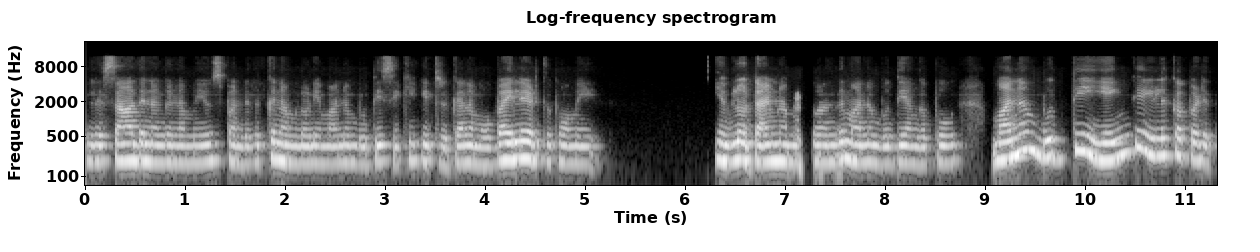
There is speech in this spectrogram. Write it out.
இல்ல சாதனங்கள் நம்ம யூஸ் பண்றதுக்கு நம்மளுடைய மனம் புத்தி சிக்கிக்கிட்டு இருக்கா? இல்ல மொபைலே எடுத்துப்போமே. எவ்வளவு டைம் நமக்கு வந்து மனம் புத்தி அங்க போகுது மனம் புத்தி எங்க இழுக்கப்படுது?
